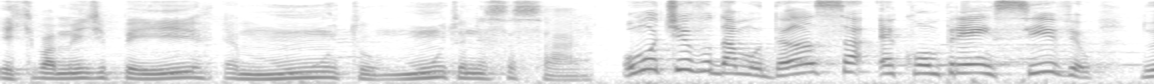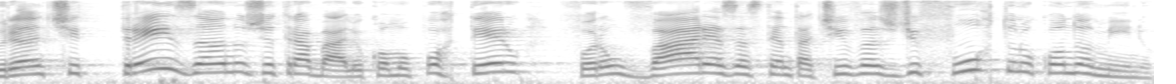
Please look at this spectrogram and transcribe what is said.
equipamento de IPI é muito, muito necessário. O motivo da mudança é compreensível. Durante três anos de trabalho como porteiro, foram várias as tentativas de furto no condomínio.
